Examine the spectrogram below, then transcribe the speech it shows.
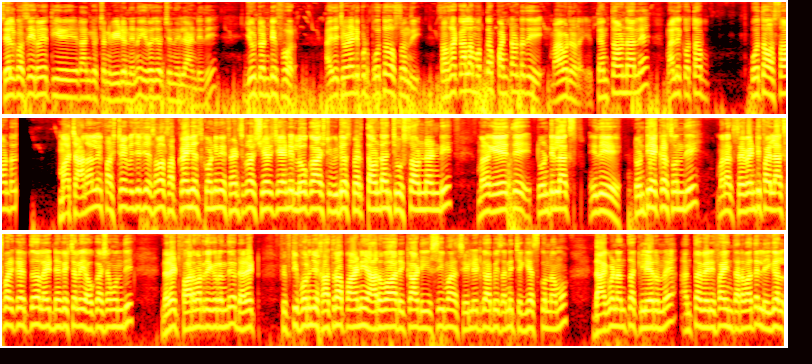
సేల్కి వస్తే ఈరోజు తీయడానికి వచ్చిన వీడియో నేను ఈరోజు వచ్చింది ల్యాండ్ ఇది. June twenty four. అయితే చూడండి ఇప్పుడు పూత వస్తుంది. సంవత్సరకాలం మొత్తం పంట ఉంటుంది మామిడి తోట. తెంపుతూ ఉండాలి మళ్ళీ కొత్త పూత వస్తూ ఉంటుంది. మా ఛానల్ని ఫస్ట్ విజిట్ చేసిన సబ్స్క్రైబ్ చేసుకోండి. మీ ఫ్రెండ్స్ కూడా షేర్ చేయండి. లో కాస్ట్ వీడియోస్ పెడతా ఉండని చూస్తూ ఉండండి. మనకి ఏదైతే ట్వంటీ ల్యాక్స్ ఇది ట్వంటీ ఎకర్స్ ఉంది. మనకు సెవెంటీ ఫైవ్ ల్యాక్స్ వరకు అయితే లైట్ నెగోషియల్ అయ్యే అవకాశం ఉంది. డైరెక్ట్ ఫార్మర్ దగ్గర ఉంది. డైరెక్ట్ ఫిఫ్టీ ఫోర్ నుంచి ఖతరా పాణి ఆర్వా రికార్డ్ ఈసీ మన సెల్యూట్ కాపీస్ అన్ని చెక్ చేసుకున్నాము. డాక్యుమెంట్ అంతా క్లియర్ ఉన్నాయి. అంతా వెరిఫై అయిన తర్వాత లీగల్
